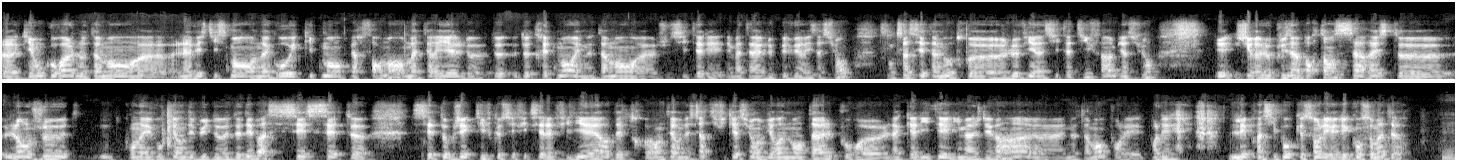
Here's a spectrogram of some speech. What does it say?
euh, qui encourage notamment euh, l'investissement en agroéquipement performant, en matériel de, de, de traitement et notamment, euh, je citais les, les, matériels de pulvérisation. Donc ça, c'est un autre levier incitatif, hein, bien sûr. Et je dirais le plus important, ça reste l'enjeu qu'on a évoqué en début de, débat, c'est cet objectif que s'est fixé la filière d'être en termes de certification environnementale pour euh, la qualité et l'image des vins, hein, euh, notamment pour les, principaux que sont les, consommateurs. Mmh.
